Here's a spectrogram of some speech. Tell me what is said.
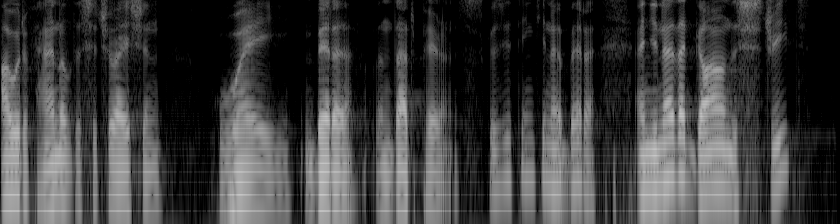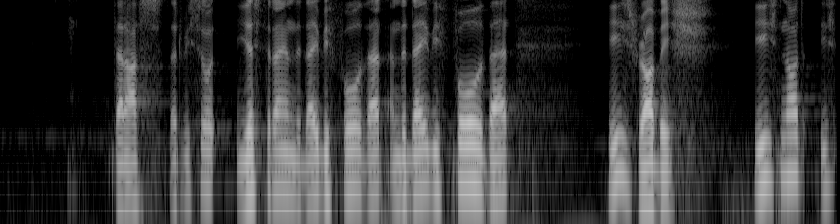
I would have handled the situation way better than that parents because you think you know better. And you know that guy on the street that us that we saw yesterday and the day before that and the day before that, he's rubbish. He's not. He's,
